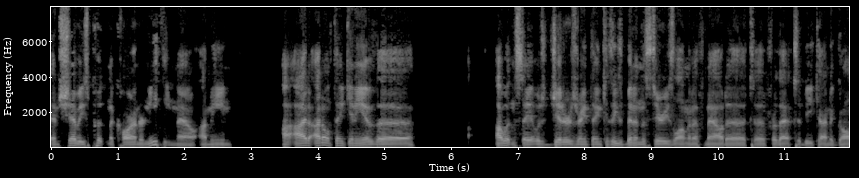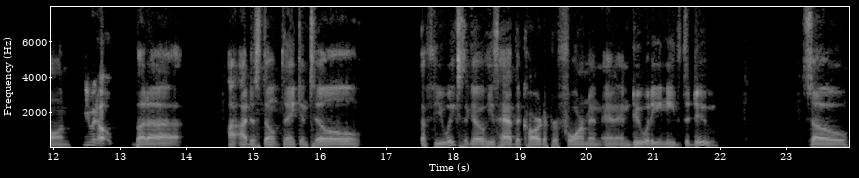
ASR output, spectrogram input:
and Chevy's putting the car underneath him now. I mean, I, I don't think any of the I wouldn't say it was jitters or anything because he's been in the series long enough now to to for that to be kind of gone. You would hope. But uh, I, I just don't think until a few weeks ago he's had the car to perform and and, and do what he needs to do. So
